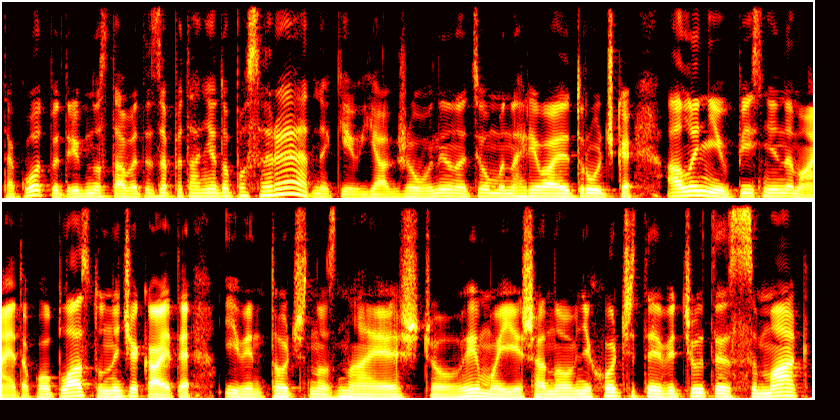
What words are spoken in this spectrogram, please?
Так от потрібно ставити запитання до посередників, як же вони на цьому нагрівають ручки. Але ні, в пісні немає такого пласту, не чекайте. І він точно знає, що ви, мої шановні, хочете відчути смак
